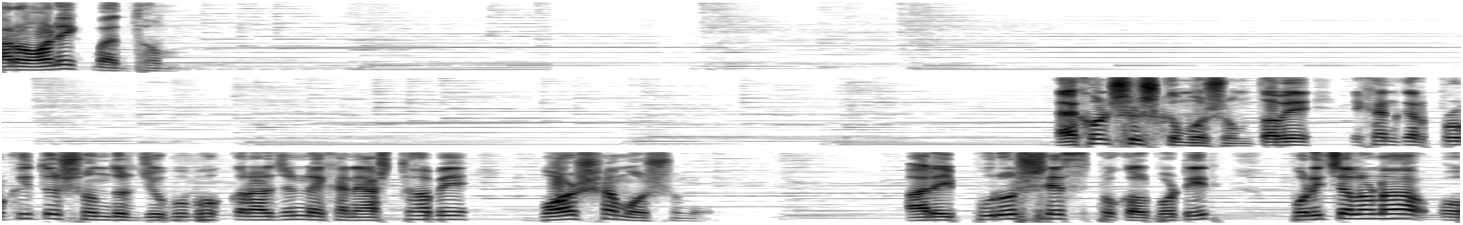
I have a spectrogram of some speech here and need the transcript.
আরও অনেক মাধ্যম। এখন শুষ্ক মৌসুম, তবে এখানকার প্রকৃত সৌন্দর্য উপভোগ করার জন্য এখানে আসতে হবে বর্ষা মৌসুমে। আর এই পুরো সেচ প্রকল্পটির পরিচালনা ও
